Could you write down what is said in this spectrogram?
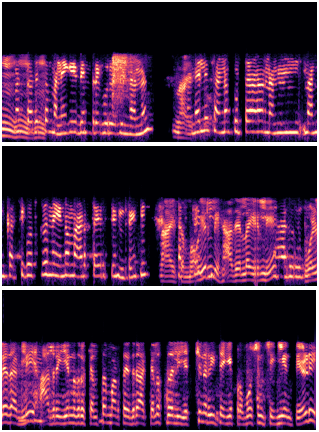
ಮತ್ತ ಅದಕ್ಕ ಮನೆಗೆ ಇದೇನ್ರಿ ಗುರುಜಿ ನಾನು? ಮನೇಲಿ ಸಣ್ಣ ಪುಟ್ಟ ನನ್ ನನ್ ಖರ್ಚಿಗೋಸ್ಕರ ಏನೋ ಮಾಡ್ತಾ ಇರ್ತೀನ್ರಿ. ಆಯ್ತಮ್ಮ ಇರ್ಲಿ ಅದೆಲ್ಲ ಇರ್ಲಿ. ಒಳ್ಳೇದಾಗ್ಲಿ. ಆದ್ರೆ ಏನಾದ್ರು ಕೆಲಸ ಮಾಡ್ತಾ ಇದ್ರೆ ಆ ಕೆಲಸದಲ್ಲಿ ಹೆಚ್ಚಿನ ರೀತಿಯಾಗಿ ಪ್ರಮೋಷನ್ ಸಿಗ್ಲಿ ಅಂತ ಹೇಳಿ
